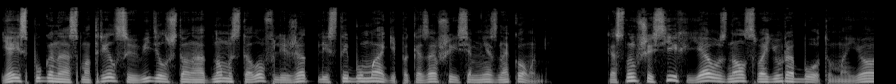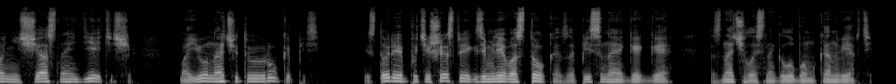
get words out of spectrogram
Я испуганно осмотрелся и увидел, что на одном из столов лежат листы бумаги, показавшиеся мне знакомыми. Коснувшись их, я узнал свою работу, мое несчастное детище, мою начатую рукопись. История путешествия к земле Востока, записанная ГГ, значилась на голубом конверте.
